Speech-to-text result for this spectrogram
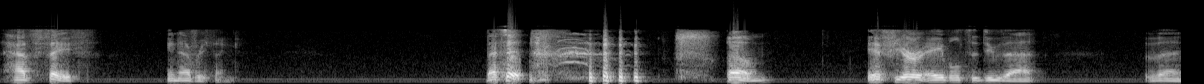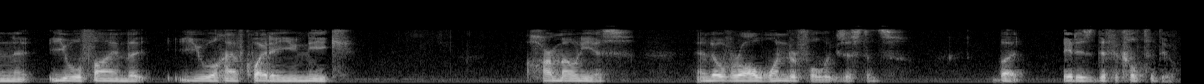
have faith in everything. That's it. um, if you're able to do that, then you will find that you will have quite a unique, harmonious, and overall wonderful existence. But it is difficult to do.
